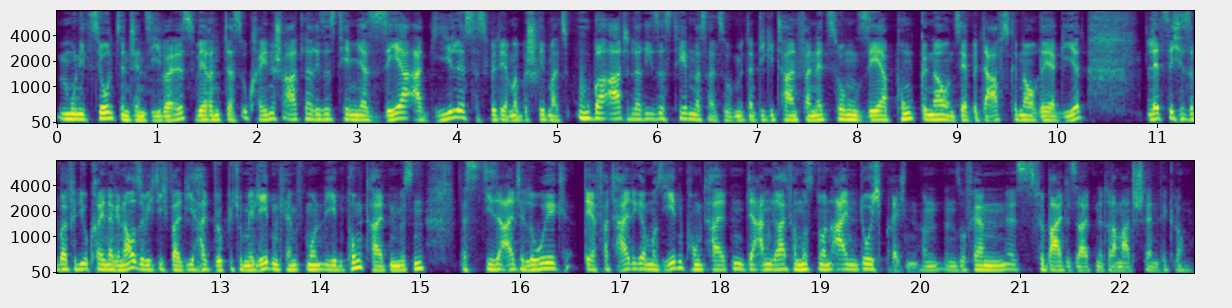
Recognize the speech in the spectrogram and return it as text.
munitionsintensiver ist, während das ukrainische Artilleriesystem ja sehr agil ist. Das wird ja immer beschrieben als Uber-Artilleriesystem, das also mit einer digitalen Vernetzung sehr punktgenau und sehr bedarfsgenau reagiert. Letztlich ist es aber für die Ukrainer genauso wichtig, weil die halt wirklich um ihr Leben kämpfen und jeden Punkt halten müssen. Das ist diese alte Logik, der Verteidiger muss jeden Punkt halten, der Angreifer muss nur in einem durchbrechen. Und insofern ist es für beide Seiten eine dramatische Entwicklung.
